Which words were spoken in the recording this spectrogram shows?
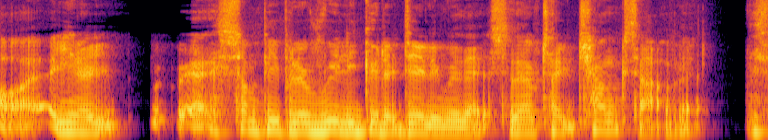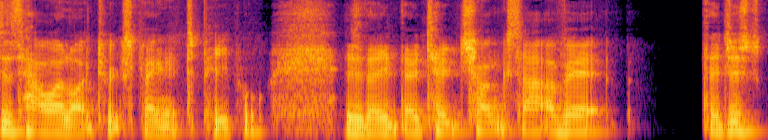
I, you know, some people are really good at dealing with it, so they'll take chunks out of it. This is how I like to explain it to people: is they they take chunks out of it. They're just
